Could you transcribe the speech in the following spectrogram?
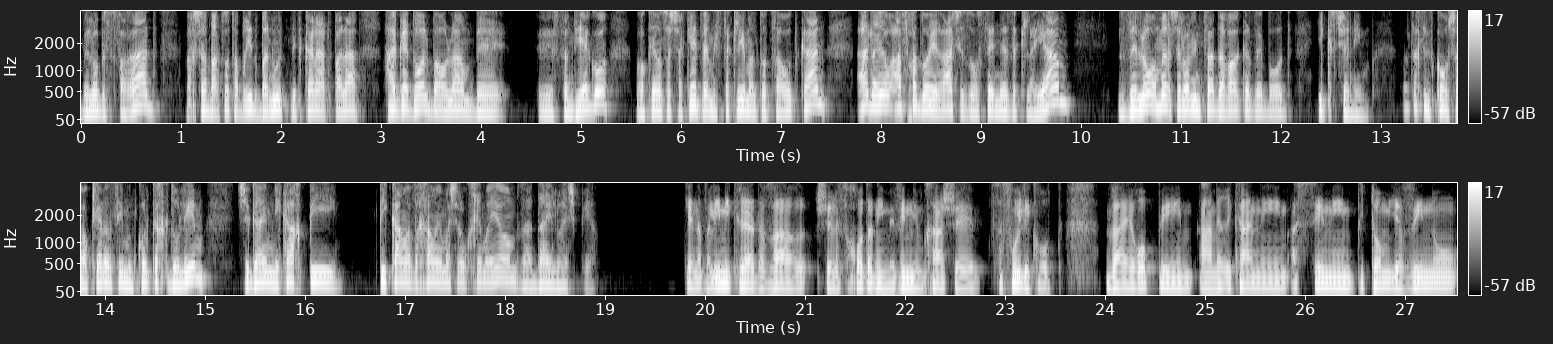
ולא בספרד, ועכשיו בארצות הברית בנו את מתקן ההתפלה הגדול בעולם בסן דייגו, באוקיינוס השקט, והם מסתכלים על תוצאות כאן. עד היום אף אחד לא הראה שזה עושה נזק לים, זה לא אומר שלא נמצא דבר כזה בעוד איקס שנים. אבל צריך לזכור שהאוקיינוסים הם כל כך גדולים, שגם אם ניקח פי, פי כמה וכמה ממה שלוקחים היום, זה עדיין לא ישפיע. כן, אבל אם יקרה הדבר שלפחות אני מבין ממך שצפוי לקרות, והאירופים, האמריקנים, הסינים, פתאום יבינו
